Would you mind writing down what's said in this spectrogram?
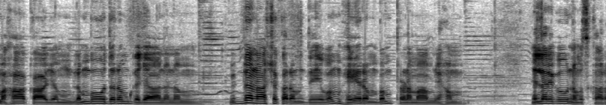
ಮಹಾಕಾಯಂ ಲಂಬೋದರಂ ಗಜಾನನಂ ವಿಘ್ನನಾಶಕರಂ ದೇವಂ ಹೇರಂಬಂ ಪ್ರಣಮಾಮ್ಯಹಂ. ಎಲ್ಲರಿಗೂ ನಮಸ್ಕಾರ.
